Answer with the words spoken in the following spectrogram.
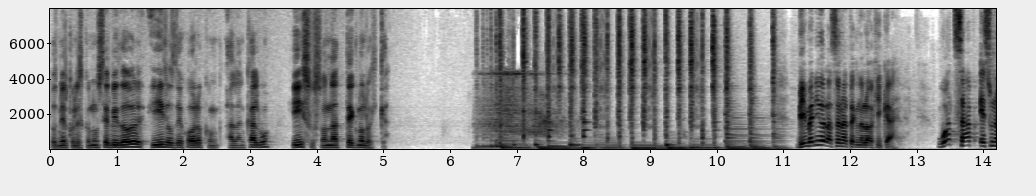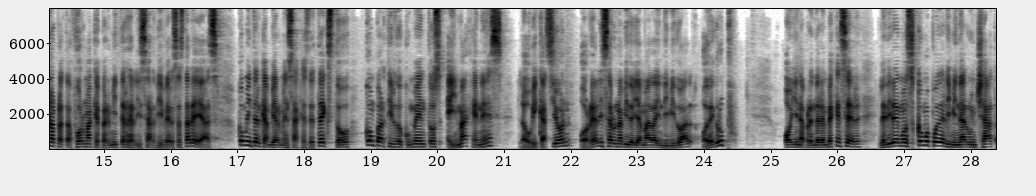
los miércoles con un servidor y los dejo ahora con Alan Calvo y su zona tecnológica. Bienvenido a la zona tecnológica. WhatsApp es una plataforma que permite realizar diversas tareas, como intercambiar mensajes de texto, compartir documentos e imágenes, la ubicación o realizar una videollamada individual o de grupo. Hoy en Aprender a Envejecer le diremos cómo puede eliminar un chat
